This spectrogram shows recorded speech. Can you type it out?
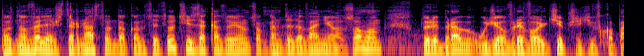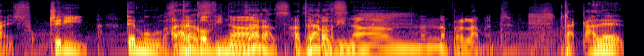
pod nowelę 14 do Konstytucji zakazującą kandydowanie osobom, które brały udział w rewolcie przeciwko państwu. Czyli temu Zaraz, atakowi, na, zaraz, atakowi zaraz. Na, na, na parlament. Tak, ale y,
